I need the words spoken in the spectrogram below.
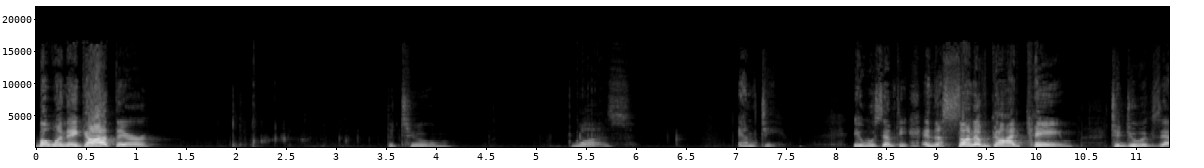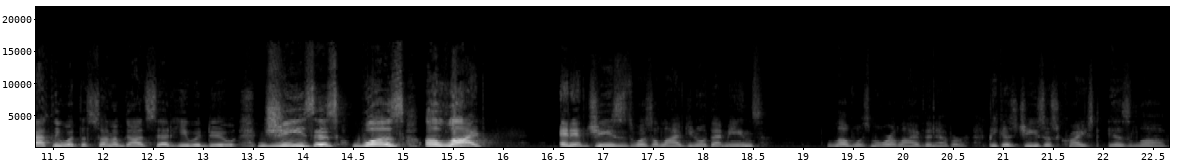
But when they got there, the tomb was empty. It was empty. And the Son of God came to do exactly what the Son of God said he would do. Jesus was alive. And if Jesus was alive, do you know what that means? Love was more alive than ever because Jesus Christ is love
